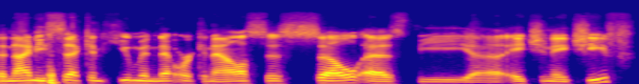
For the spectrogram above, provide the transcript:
the 92nd Human Network Analysis Cell as the uh, HNA chief.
